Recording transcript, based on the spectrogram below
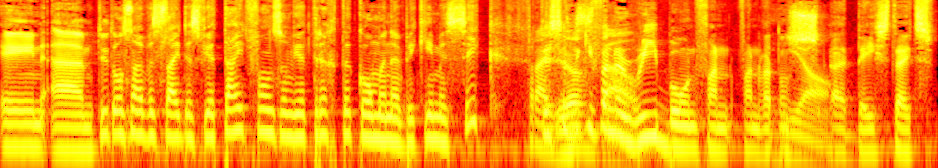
en ehm um, toe het ons nou besluit dis weer tyd vir ons om weer terug te kom en 'n bietjie musiek vry. Dis 'n bietjie van 'n reborn van van wat ons ja. uh, destyds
